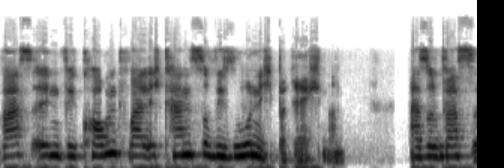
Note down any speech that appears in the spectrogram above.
was irgendwie kommt, weil ich kann es sowieso nicht berechnen. Also was,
